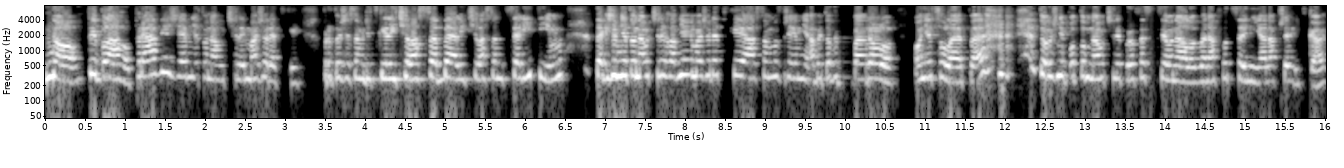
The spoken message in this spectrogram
No, ty bláho, právě, že mě to naučili mažoretky, protože jsem vždycky líčila sebe, líčila jsem celý tým, takže mě to naučili hlavně mažoretky a samozřejmě, aby to vypadalo o něco lépe, to už mě potom naučili profesionálové na focení a na přehlídkách.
